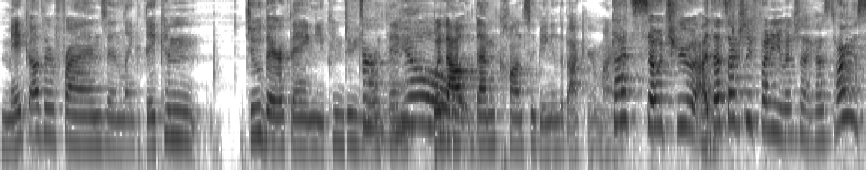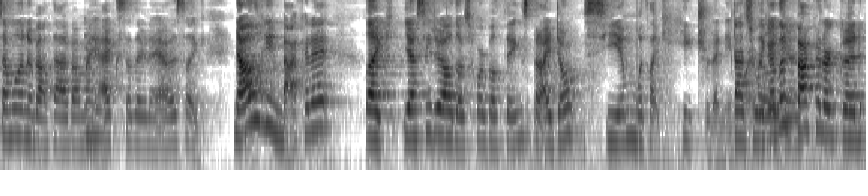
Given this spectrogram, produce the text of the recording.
make other friends and like they can do their thing, you can do For your thing real. without them constantly being in the back of your mind. That's so true. Mm-hmm. That's actually funny you mentioned that. I was talking to someone about that about my ex the other day. I was like, now looking back at it, like yes, he did all those horrible things, but I don't see him with like hatred anymore. That's like I look good. back at our good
